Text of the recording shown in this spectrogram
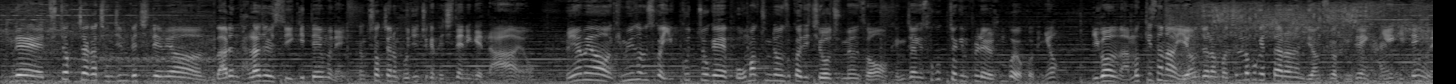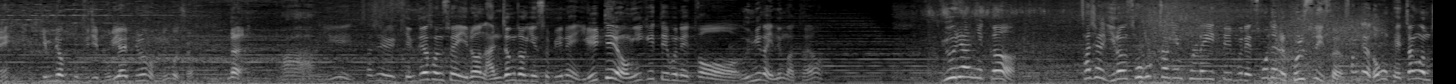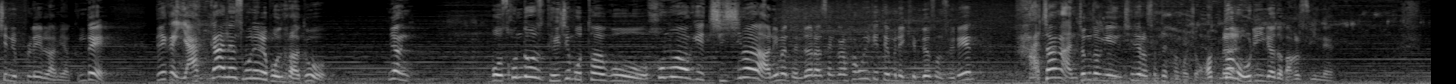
근데 추적자가 전진 배치되면 말은 달라질 수 있기 때문에 그냥 추적자는 본진 쪽에 배치되는 게 나아요. 왜냐면 김민 선수가 입구 쪽에 보호막 충전소까지 지어주면서 굉장히 소극적인 플레이를 선보였거든요. 이건 암흑기사나 예언자를 한번 찔러보겠다라는 뉘앙스가 굉장히 강했기 때문에 김대엽도 굳이 무리할 필요는 없는 거죠. 네. 아, 이게 사실 김대호 선수의 이런 안정적인 수비는 1대 0이기 때문에 더 의미가 있는 것 같아요. 유리하니까 사실 이런 소극적인 플레이 때문에 손해를 볼 수 있어요. 상대가 너무 배짱 넘치는 플레이를 하면. 근데 내가 약간의 손해를 보더라도 그냥 뭐 손도 대지 못하고 허무하게 지지만 않으면 된다는 생각을 하고 있기 때문에 김대호 선수는 가장 안정적인 체제를 선택한 거죠. 어떤 네. 올인이라도 막을 수 있는.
